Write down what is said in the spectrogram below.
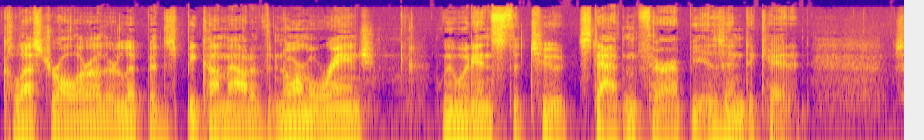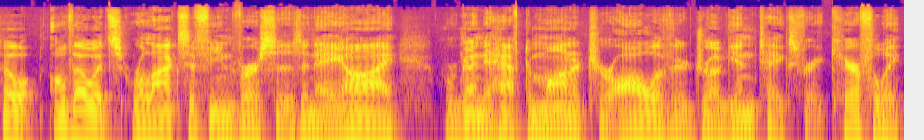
cholesterol or other lipids become out of the normal range, we would institute statin therapy as indicated. So, although it's raloxifene versus an AI, we're going to have to monitor all of their drug intakes very carefully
